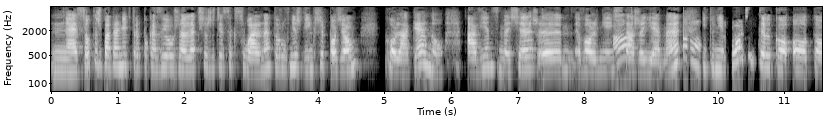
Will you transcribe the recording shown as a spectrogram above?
Mm, Są też badania, które pokazują, że lepsze życie seksualne to również większy poziom kolagenu, a więc my się wolniej starzejemy. I tu nie chodzi tylko o to,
